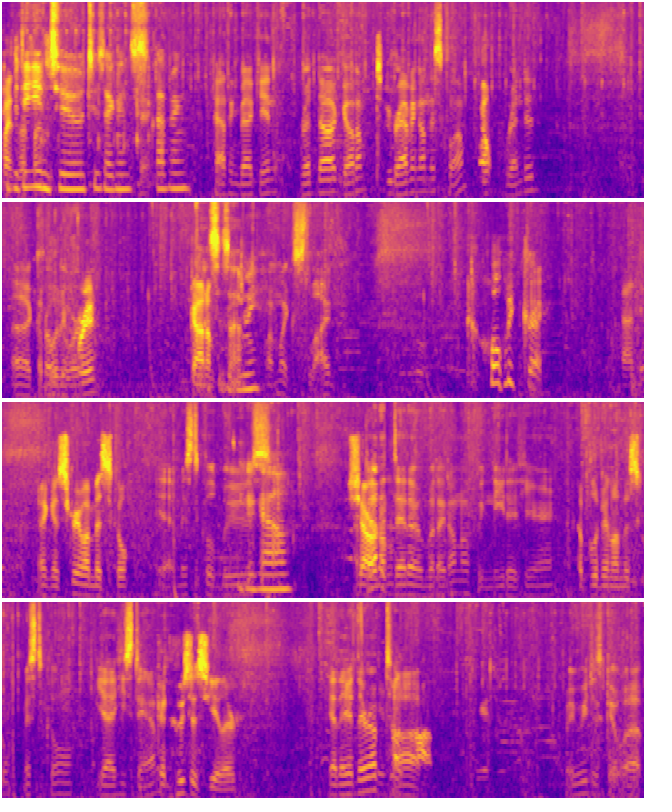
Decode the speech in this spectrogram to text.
Finds FD in two, two seconds. Okay. Clapping. Pathing back in. Red Dog, got him. Two. Grabbing on this clump. Oh. Rended. Uh, Crow Oblivion door. for you. Got This him. is on me. I'm like sliding. Holy crap. Okay. Pathing. I can scream on mystical. Yeah, Mystical Here you booze. go. Shower I've on got a him. Dedo, but I don't know if we need it here. Oblivion on mystical. Mystical. Yeah, he's stamped. Good. Who's his healer? Yeah, they're, they're up He's on top. Here. Maybe we just go up.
